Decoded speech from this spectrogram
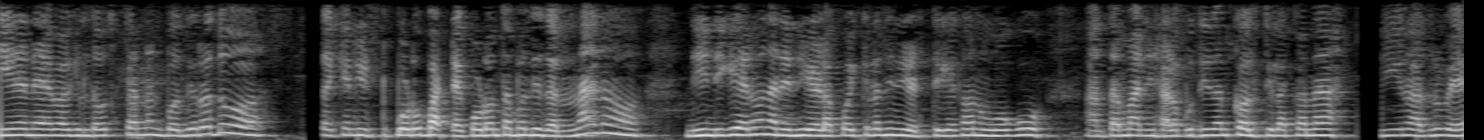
ನೀನೇ ದೋಸ್ತ ನಾನು ಬಂದಿರೋದು. ಅದಕ್ಕೆ ಇಟ್ಟು ಕೊಡು ಬಟ್ಟೆ ಕೊಡು ಅಂತ ಬಂದಿದ್ದಾನೆ ನಾನು ನಿನಗೇನು, ನಾನು ಹೇಳಕ್ ಹೋಯ್ತಿಲ್ಲ, ನೀನು ಎತ್ತಿಗೆ ನಾನು ಹೋಗು ಅಂತ ಮನೆ ಹೇಳ್ಬುದ್ದಿ ನಾನು ಕಲ್ತಿಲ್ಲಕನ ನೀನಾದ್ರೂ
